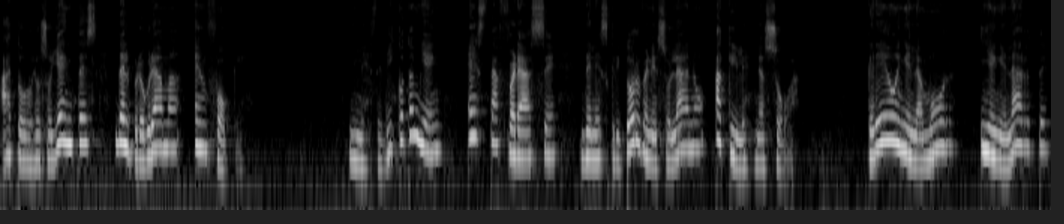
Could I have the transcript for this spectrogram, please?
a todos los oyentes del programa Enfoque. Y les dedico también esta frase del escritor venezolano Aquiles Nazoa. Creo en el amor y en el arte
